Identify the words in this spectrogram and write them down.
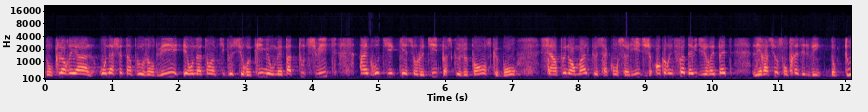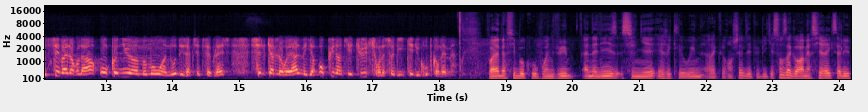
Donc L'Oréal, on achète un peu aujourd'hui et on attend un petit peu sur repli, mais on met pas tout de suite un gros ticket sur le titre parce que je pense que bon, c'est un peu normal que ça consolide. Encore une fois, David, je répète, les ratios sont très élevés. Donc toutes ces valeurs-là ont connu à un moment ou à un autre des accès de faiblesse. C'est le cas de L'Oréal, mais il n'y a aucune inquiétude sur la solidité du groupe quand même. Voilà, merci beaucoup. Point de vue, analyse signée Eric Lewin, rédacteur en chef des publications Zagora. Merci Eric, salut.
